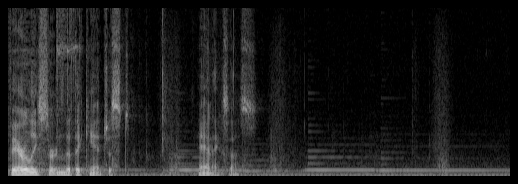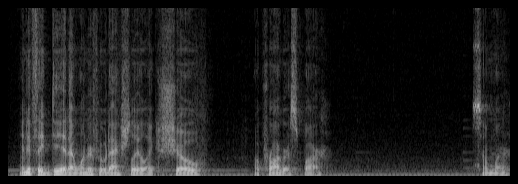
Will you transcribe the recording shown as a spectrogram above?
fairly certain that they can't just annex us. And if they did, I wonder if it would actually like show a progress bar somewhere.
